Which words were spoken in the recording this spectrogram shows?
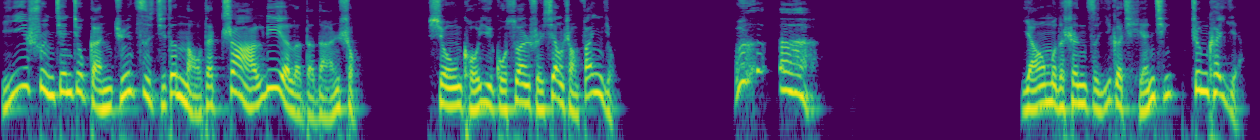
一瞬间就感觉自己的脑袋炸裂了的难受，胸口一股酸水向上翻涌。啊！杨木的身子一个前倾，睁开眼，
